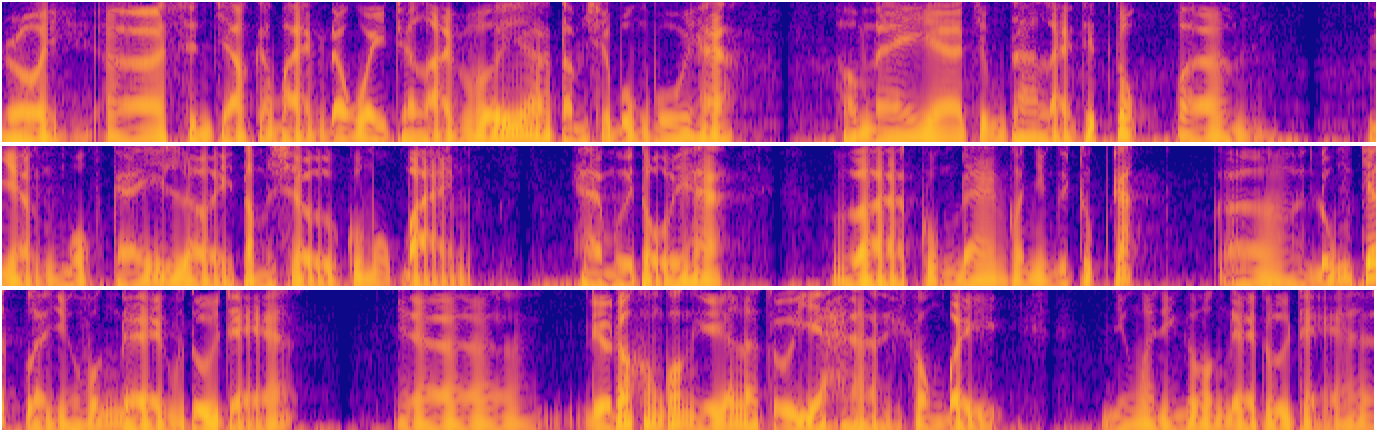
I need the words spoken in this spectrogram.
Rồi, uh, xin chào các bạn đã quay trở lại với uh, tâm sự buồn vui ha. Hôm nay uh, chúng ta lại tiếp tục uh, nhận một cái lời tâm sự của một bạn 20 tuổi ha và cũng đang có những cái trúc trắc uh, đúng chất là những vấn đề của tuổi trẻ. Uh, điều đó không có nghĩa là tuổi già thì không bị nhưng mà những cái vấn đề tuổi trẻ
